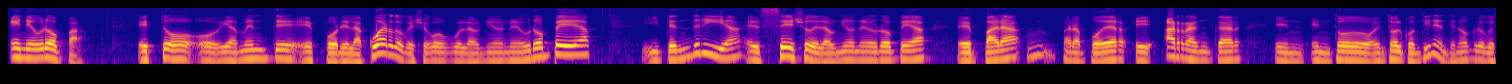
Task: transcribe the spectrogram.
en Europa. Esto obviamente es por el acuerdo que llegó con la Unión Europea y tendría el sello de la Unión Europea eh, para, mm, para poder eh, arrancar en, en, todo, en todo el continente. ¿no? Creo que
